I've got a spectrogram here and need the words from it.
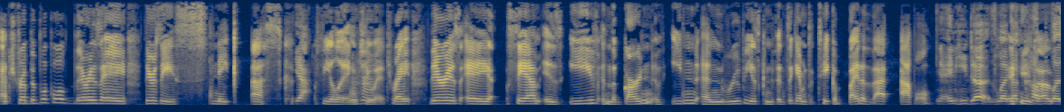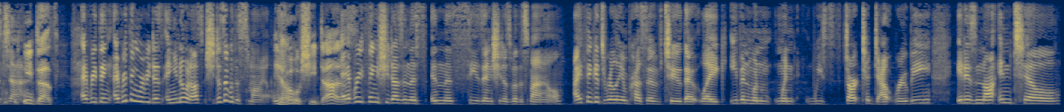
extra biblical. There is a there's a snake esque Yeah. feeling to mm-hmm. it, right? There is a Sam is Eve in the Garden of Eden, and Ruby is convincing him to take a bite of that apple. Yeah, and he does like a he couple does. of times. He does. Everything. Everything Ruby does, and you know what else? She does it with a smile. Oh, she does. Everything she does in this in this season, she does with a smile. I think it's really impressive too that like even when when we start to doubt Ruby, it is not until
